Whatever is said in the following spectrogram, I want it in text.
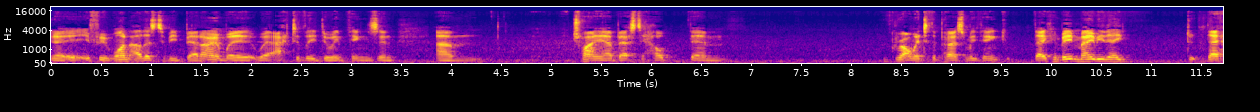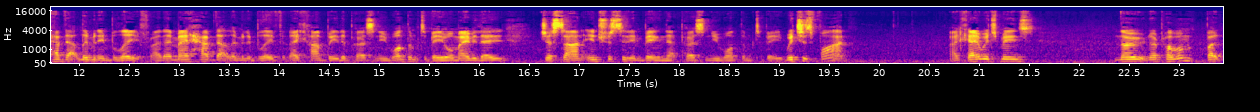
you know, if we want others to be better and we're we're actively doing things and um, trying our best to help them grow into the person we think they can be. Maybe they they have that limiting belief, right? They may have that limited belief that they can't be the person you want them to be, or maybe they just aren't interested in being that person you want them to be, which is fine okay, which means no no problem, but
